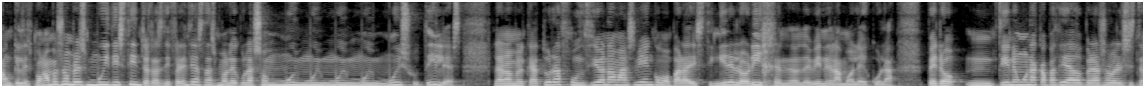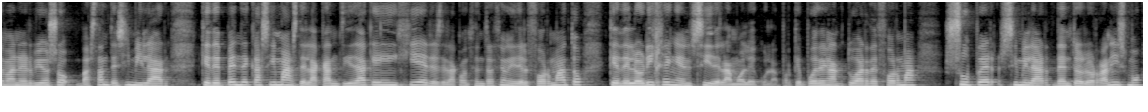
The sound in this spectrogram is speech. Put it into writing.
aunque les pongamos nombres muy distintos, las diferencias de estas moléculas son muy, muy, muy, muy, muy sutiles. La nomenclatura funciona más bien como para distinguir el origen de donde viene la molécula, pero mm, tienen una capacidad de operar sobre el sistema nervioso bastante similar, que depende casi más de la cantidad que ingieres, de la concentración y del formato, que del origen en sí de la molécula, porque pueden actuar de forma súper similar dentro del organismo,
